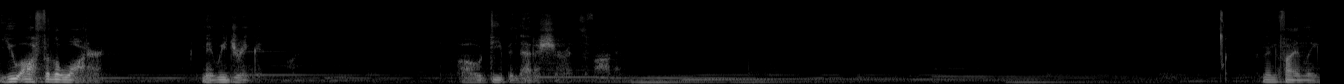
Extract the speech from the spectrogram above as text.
you offer the water. May we drink it. Oh, deepen that assurance, Father. And then finally,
